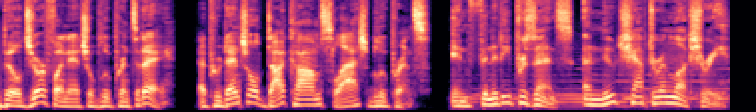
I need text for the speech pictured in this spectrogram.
Build your financial blueprint today at prudential.com slash blueprints. Infiniti presents a new chapter in luxury,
